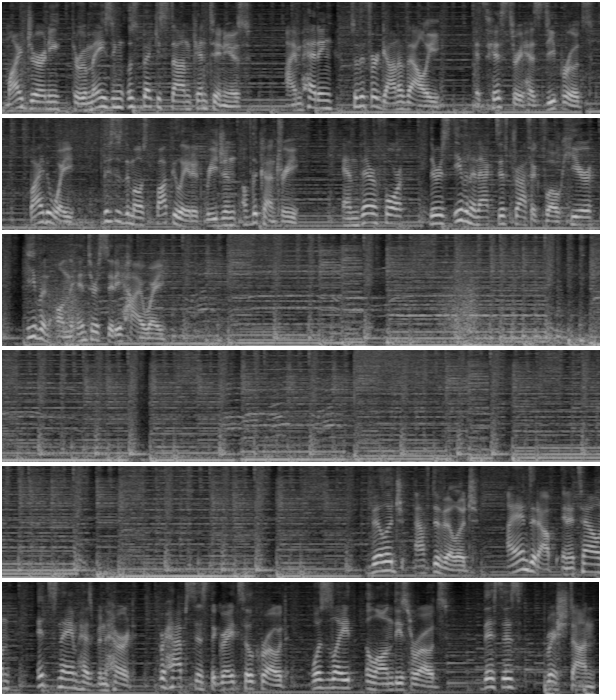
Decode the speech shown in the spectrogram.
My journey through amazing Uzbekistan continues. I'm heading to the Fergana Valley. Its history has deep roots. By the way, this is the most populated region of the country, and therefore there is even an active traffic flow here, even on the intercity highway. Village after village, I ended up in a town its name has been heard, perhaps since the Great Silk Road was laid along these roads. This is Rishtan,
